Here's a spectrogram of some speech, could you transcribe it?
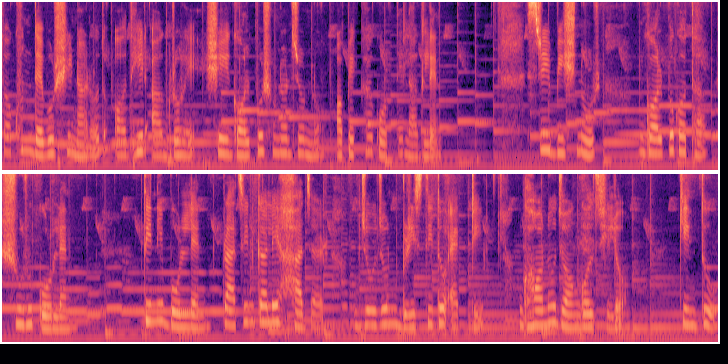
তখন দেবর্ষি নারদ অধীর আগ্রহে সেই গল্প শোনার জন্য অপেক্ষা করতে লাগলেন। শ্রী বিষ্ণুর গল্পকথা শুরু করলেন। তিনি বললেন, প্রাচীনকালে হাজার, যোজন বিস্তৃত একটি, ঘন জঙ্গল ছিল। কিন্তু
